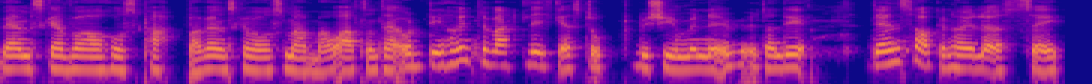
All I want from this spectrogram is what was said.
vem ska vara hos pappa, vem ska vara hos mamma och allt sånt där. Och det har inte varit lika stort bekymmer nu utan det, den saken har ju löst sig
